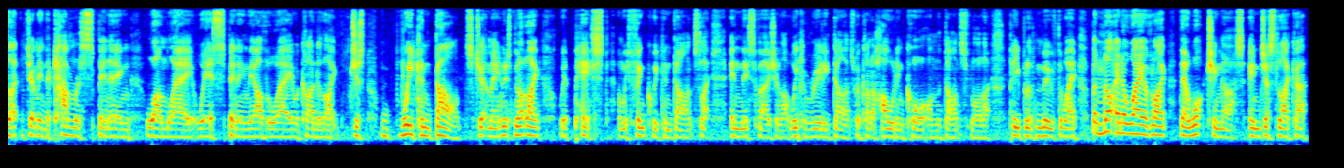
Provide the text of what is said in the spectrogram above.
like do you know I mean? The camera's spinning one way we're spinning the other way. We're kind of like just we can dance do you know what I mean? It's not like we're pissed and we think we can dance like in this version. Like we can really dance. We're kind of holding court on the dance floor. Like people have moved away but not in a way of like they're watching us in just like a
